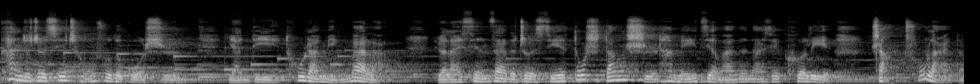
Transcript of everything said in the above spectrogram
看着这些成熟的果实，炎帝突然明白了，原来现在的这些都是当时他没捡完的那些颗粒长出来的。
